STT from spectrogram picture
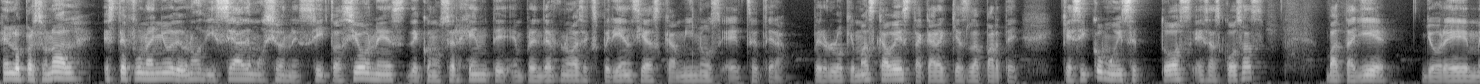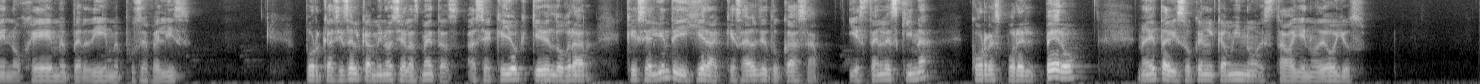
En lo personal, este fue un año de una odisea de emociones, situaciones, de conocer gente, emprender nuevas experiencias, caminos, etc. Pero lo que más cabe destacar aquí es la parte que así como hice todas esas cosas, batallé, lloré, me enojé, me perdí, me puse feliz porque así es el camino hacia las metas, hacia aquello que quieres lograr, que si alguien te dijera que sales de tu casa y está en la esquina, corres por él, pero nadie te avisó que en el camino estaba lleno de hoyos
